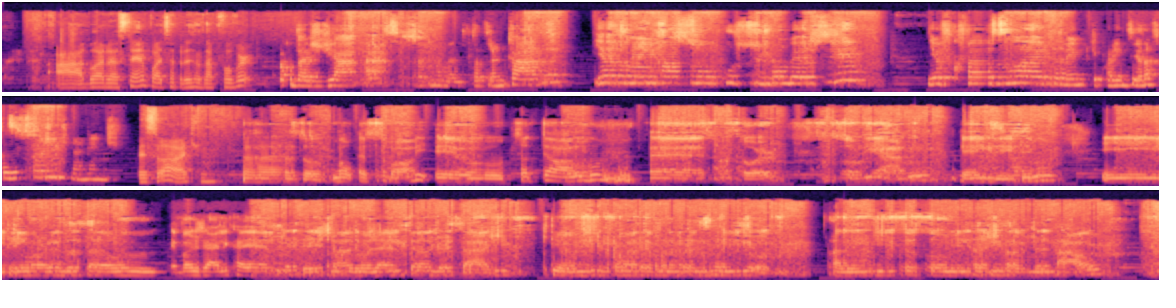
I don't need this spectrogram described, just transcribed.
Agora, Sam, pode se apresentar, por favor? Faculdade de artes, só que no momento está trancada. E eu também faço curso de bombeiro civil. E eu fico fazendo live também, porque quarentena faz isso pra gente, né, gente? Pessoa ótima. Arrasou. Bom, eu sou Bob, eu sou teólogo, é, sou pastor, sou viado, gaysíssimo, e tenho uma organização evangélica e LGBT chamada Evangélicos pela Diversidade, que tem o objetivo de combater o fundamentalismo religioso. Além disso, eu sou militante em saúde mental,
